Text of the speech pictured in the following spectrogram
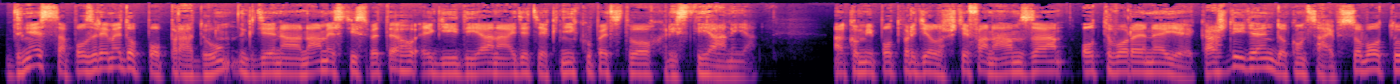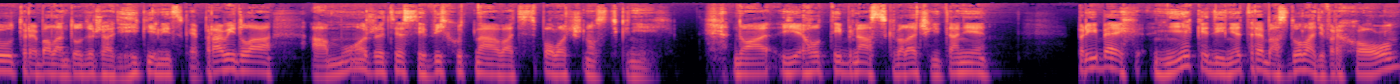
Dnes sa pozrieme do Popradu, kde na námestí svätého Egídia nájdete knihkupectvo Christiania. Ako mi potvrdil Štefan Hamza, otvorené je každý deň, dokonca aj v sobotu, treba len dodržať hygienické pravidlá a môžete si vychutnávať spoločnosť kníh. No a jeho typ na skvelé čítanie? Príbeh Niekedy netreba zdolať vrchol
